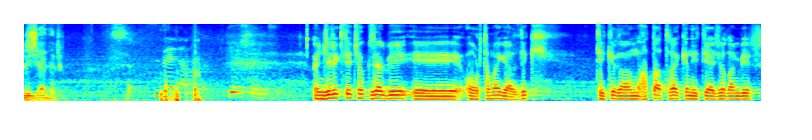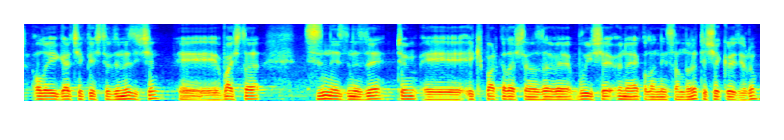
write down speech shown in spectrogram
Rica ederim. Alalım. Görüşlerinizi. Öncelikle çok güzel bir e, ortama geldik. Tekirdağ'ın hatta Trakya'nın ihtiyacı olan bir olayı gerçekleştirdiğiniz için e, başta sizin nezdinizde tüm e, ekip arkadaşlarınıza ve bu işe ön ayak olan insanlara teşekkür ediyorum.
